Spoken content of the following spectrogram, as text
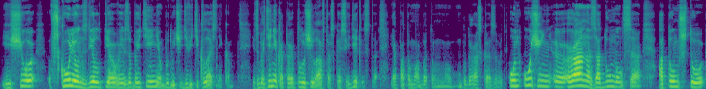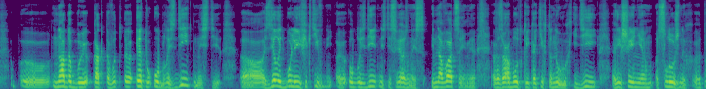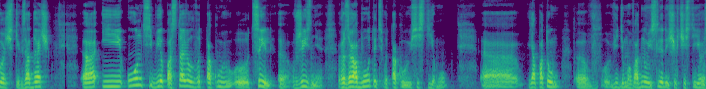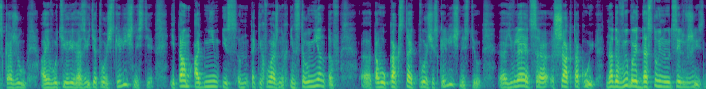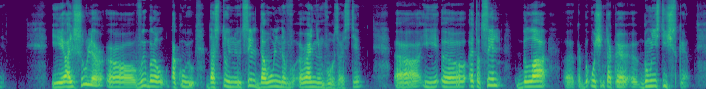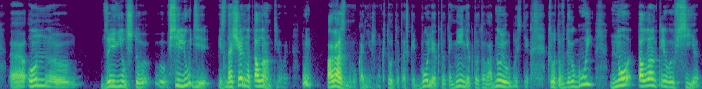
еще в школе он сделал первое изобретение, будучи девятиклассником. Изобретение, которое получило авторское свидетельство. Я потом об этом буду рассказывать. Он очень э, рано задумался о том, что э, надо бы как-то вот э, эту область деятельности э, сделать более эффективной. Э, Область деятельности, связанной с инновациями, разработкой каких-то новых идей, решением сложных э, творческих задач – И он себе поставил вот такую э, цель э, в жизни, разработать вот такую систему. Э, Я потом, видимо, в одной из следующих частей расскажу о его теории развития творческой личности. И там одним из таких важных инструментов того, как стать творческой личностью, является шаг такой. Надо выбрать достойную цель в жизни. И Альшулер э, выбрал такую достойную цель довольно в раннем возрасте. Э, И э, эта цель была как бы очень такая гуманистическая. Он заявил, что все люди изначально талантливы. Ну, по-разному, конечно. Кто-то, так сказать, более, кто-то менее, кто-то в одной области, кто-то в другой, но талантливы все.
